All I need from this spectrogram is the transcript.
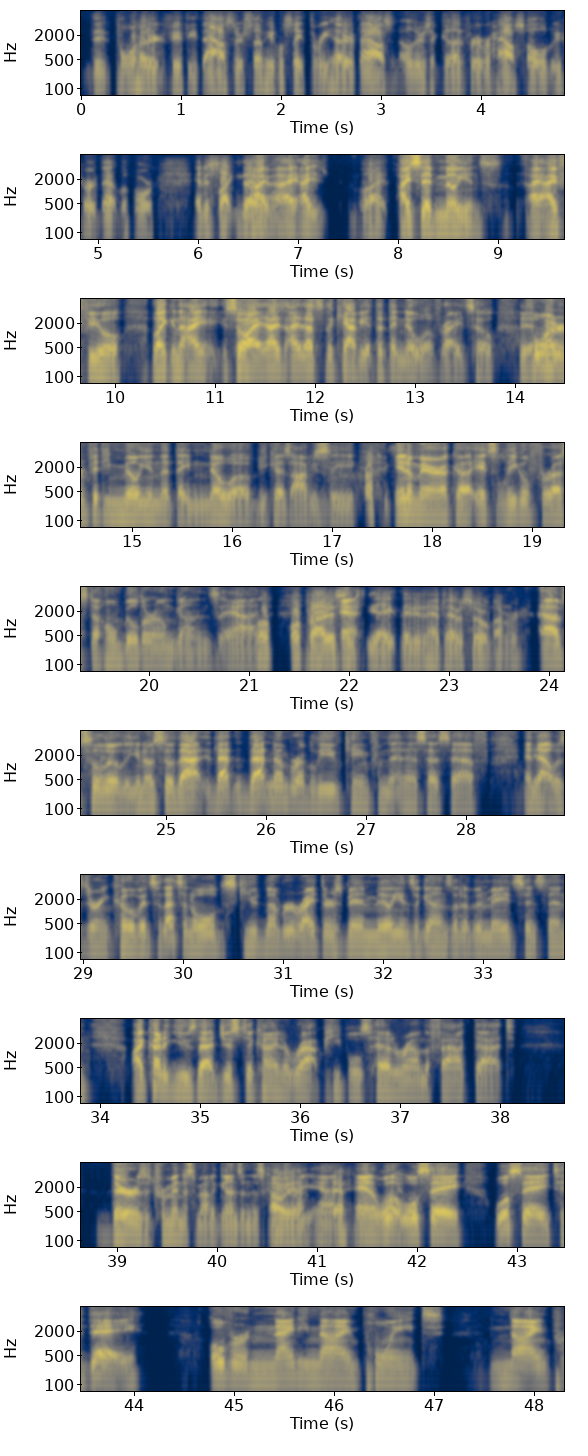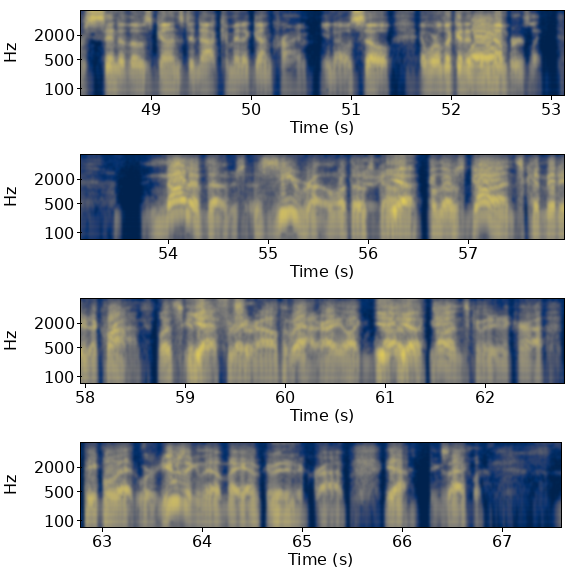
The 450,000 or some people say 300,000 oh there's a gun for every household we've heard that before and it's like no I. I, I right I said millions. I, I feel like, and I so I, I, I that's the caveat that they know of, right? So Yeah. 450 million that they know of, because obviously in America it's legal for us to home build our own guns, and or, or prior to and- 68 they didn't have to have a serial number absolutely, you know, so that that that number I believe came from the NSSF, and Yeah. that was during COVID. So that's an old skewed number, right? There's been millions of guns that have been made since then. I kind of use that just to kind of wrap people's head around the fact that there is a tremendous amount of guns in this Oh, country. yeah, and definitely, and we'll yeah. we'll say we'll say today over 99.9% of those guns did not commit a gun crime, you know. So if we're looking at Well, the numbers, like none of those zero of those guns Yeah. of those guns committed a crime let's get Yeah, that straight sure. right off the bat right like none yeah. of the guns committed a crime people that were using them may have committed Mhm. a crime yeah exactly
